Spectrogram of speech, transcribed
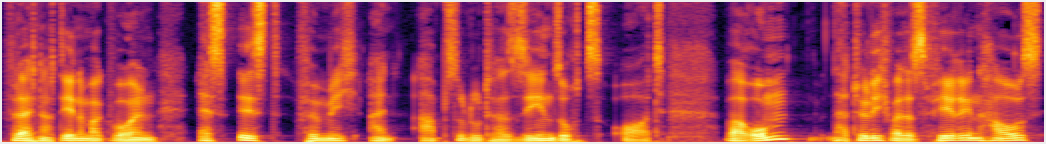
vielleicht nach Dänemark wollen. Es ist für mich ein absoluter Sehnsuchtsort. Warum? Natürlich, weil das Ferienhaus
